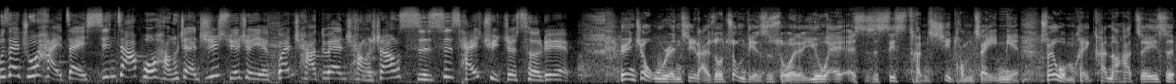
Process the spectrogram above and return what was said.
不不在珠海，在新加坡航展，只是学者也观察对岸厂商此次采取这策略。因为就无人机来说，重点是所谓的 UAS 是 system 系统这一面，所以我们可以看到它这一次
